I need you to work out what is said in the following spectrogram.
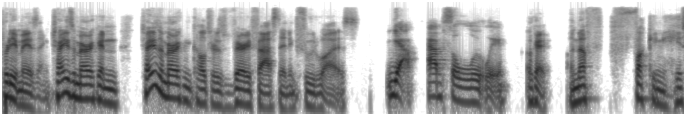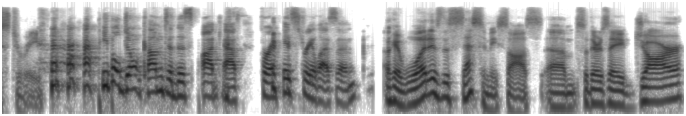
pretty amazing. Chinese American Chinese American culture is very fascinating food wise. Yeah, absolutely. Okay, enough fucking history. People don't come to this podcast for a history lesson. Okay, what is the sesame sauce? Um, so there's a jar.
